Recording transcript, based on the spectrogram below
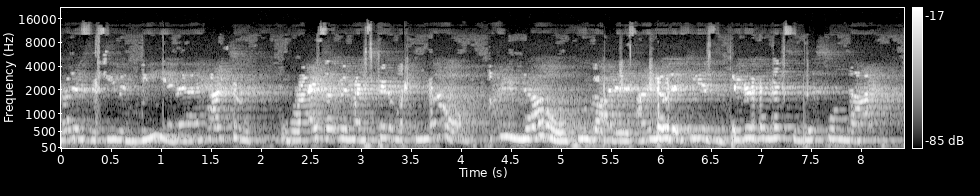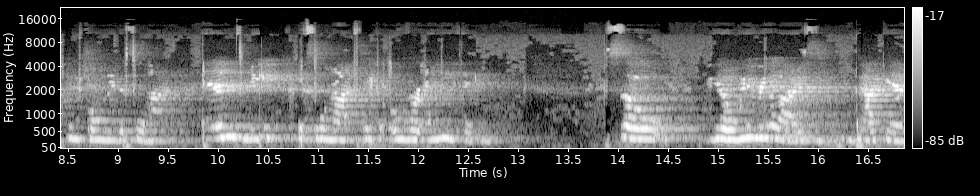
what does this even mean? And I had to rise up in my spirit. I'm like, no, I know who God is. I know that He is bigger than this, and this will not control me. This will not end me. This will not take over anything. So, you know, we realized back in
